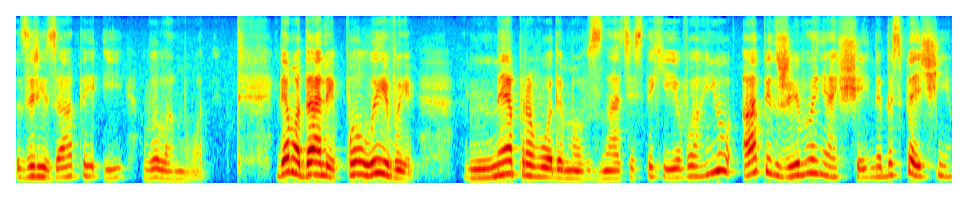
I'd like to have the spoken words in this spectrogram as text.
зрізати і виламувати. Йдемо далі. Поливи не проводимо в знаці стихії вогню, а підживлення ще й небезпечні.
